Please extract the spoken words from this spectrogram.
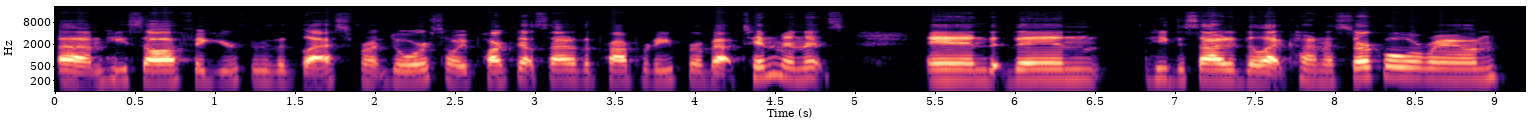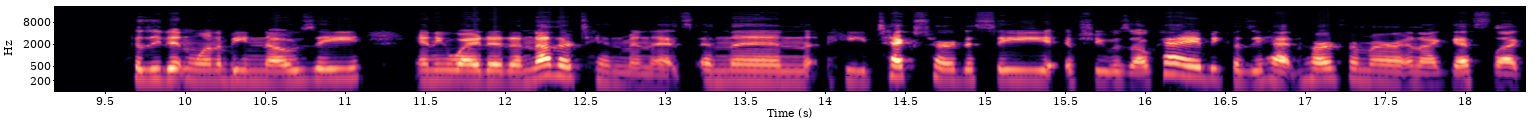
um, he saw a figure through the glass front door. So he parked outside of the property for about 10 minutes, and then he decided to like kind of circle around because he didn't want to be nosy and he waited another 10 minutes and then he texted her to see if she was okay because he hadn't heard from her and i guess like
